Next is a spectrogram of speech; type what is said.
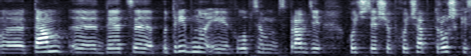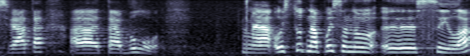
е, там, е, де це потрібно, і хлопцям справді хочеться, щоб хоча б трошки свята е, та було. Е, Ось тут написано е, сила.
